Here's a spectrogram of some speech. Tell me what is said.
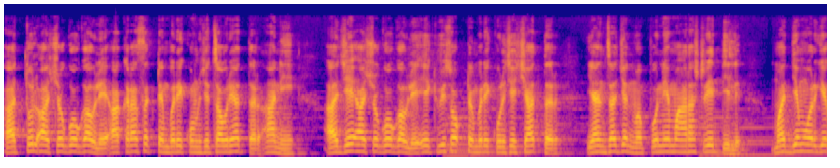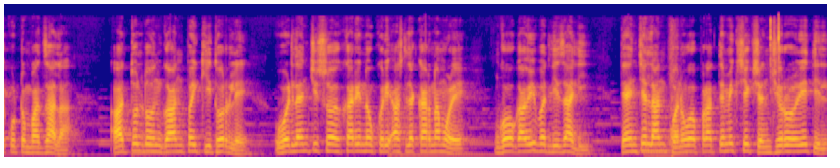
अतुल अशोक गोगावले अकरा सप्टेंबर एकोणीसशे चौऱ्याहत्तर आणि अजय अशोक गोगावले एकवीस ऑक्टोबर एकोणीसशे शहात्तर यांचा जन्म पुणे महाराष्ट्र येथील मध्यमवर्गीय कुटुंबात झाला. अतुल दोन गावांपैकी थोरले. वडिलांची सहकारी नोकरी असल्याकारणामुळे गोगावी बदली झाली. त्यांचे लहानपण व प्राथमिक शिक्षण शिरोळ येथील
